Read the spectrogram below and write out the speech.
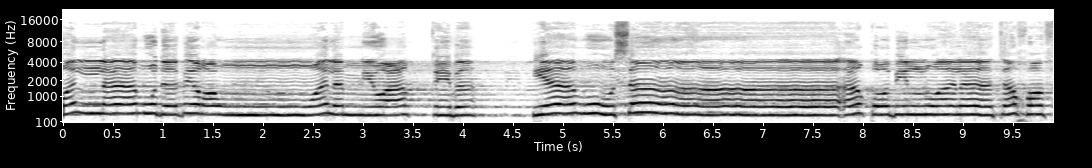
ولا مدبرا ولم يعقب. يا موسى أقبل ولا تخف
